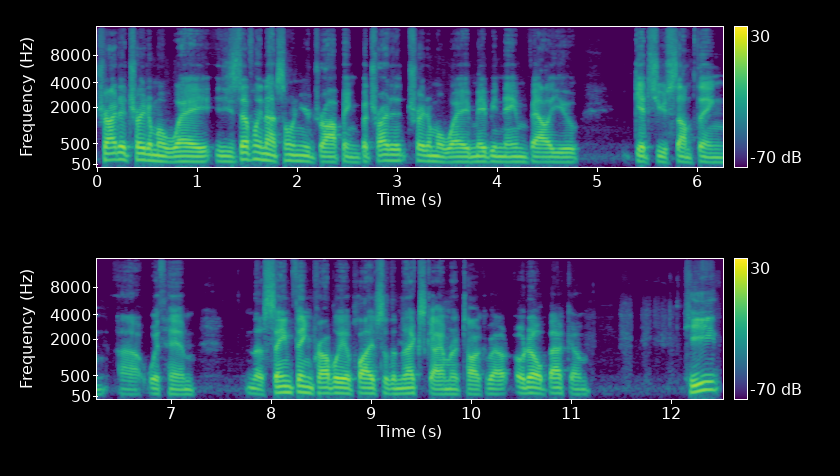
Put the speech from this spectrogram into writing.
try to trade him away. He's definitely not someone you're dropping, but try to trade him away. Maybe name value gets you something uh, with him. And the same thing probably applies to the next guy I'm going to talk about, Odell Beckham. He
